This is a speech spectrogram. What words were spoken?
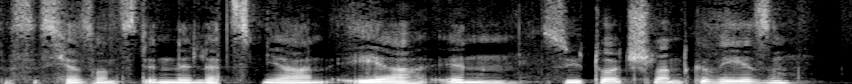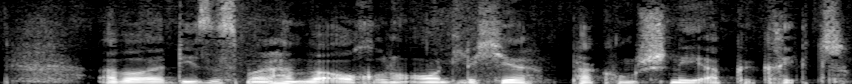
das ist ja sonst in den letzten Jahren eher in Süddeutschland gewesen. Aber dieses Mal haben wir auch eine ordentliche Packung Schnee abgekriegt.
